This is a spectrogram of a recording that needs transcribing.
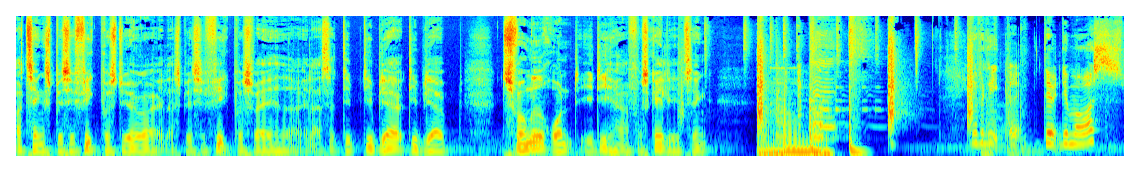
at tænke specifikt på styrker, eller specifikt på svagheder. Eller, altså, de, de, bliver, de bliver tvunget rundt i de her forskellige ting. Ja, fordi øh, det, det må også,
